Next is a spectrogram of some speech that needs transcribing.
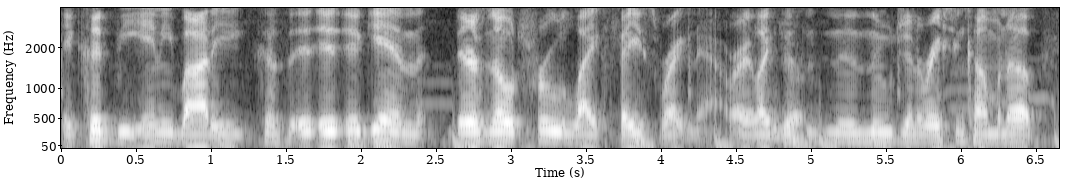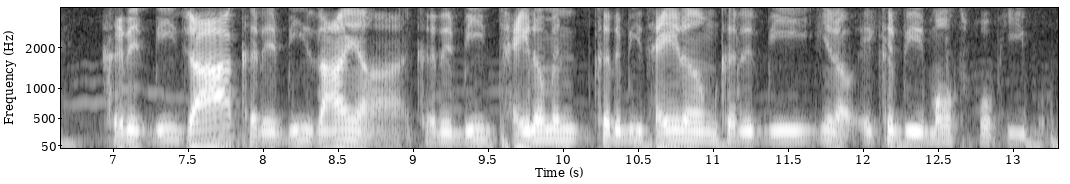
it could be anybody because again, there's no true like face right now, right? Like this Yeah. n- new generation coming up. Could it be Ja? Could it be Zion? Could it be Tatum? And could it be Tatum? Could it be you know? It could be multiple people.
